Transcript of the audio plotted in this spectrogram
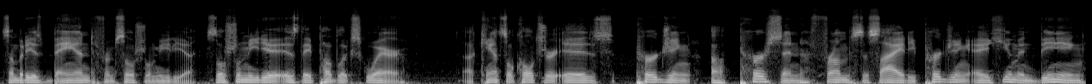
somebody is banned from social media. Social media is the public square. Uh, cancel culture is purging a person from society, purging a human being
